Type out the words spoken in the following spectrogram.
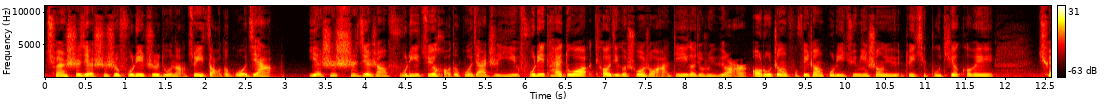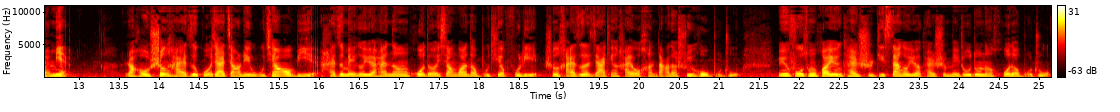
全世界实施福利制度呢最早的国家。也是世界上福利最好的国家之一，福利太多，挑几个说说啊。第一个就是育儿，澳洲政府非常鼓励居民生育，对其补贴可谓全面。然后生孩子，国家奖励五千澳币，孩子每个月还能获得相关的补贴福利。生孩子的家庭还有很大的税后补助。孕妇从怀孕开始第三个月开始，每周都能获得补助。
